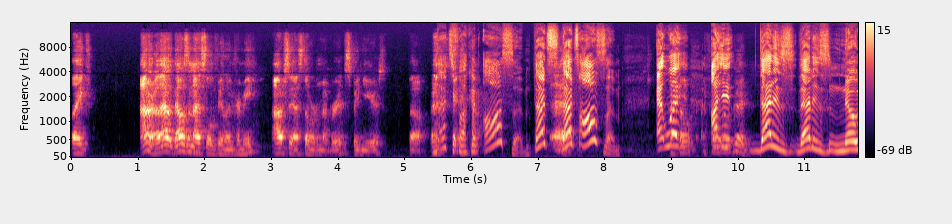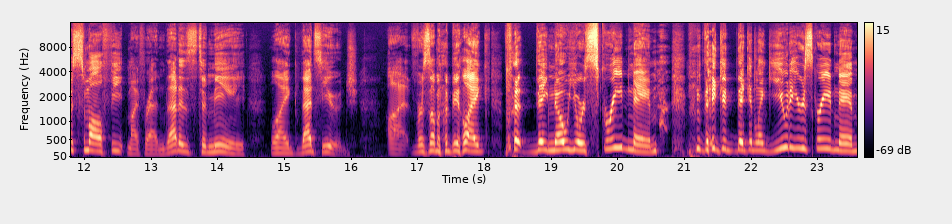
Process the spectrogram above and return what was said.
like I don't know. That that was a nice little feeling for me. Obviously, I still remember it. It's been years. So That's fucking awesome. That's Yeah. that's awesome. And I like felt, I, I felt real it, that is that is no small feat, my friend. That is to me like that's huge. Uh, for someone to be like but they know your screen name, they could they can link you to your screen name,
